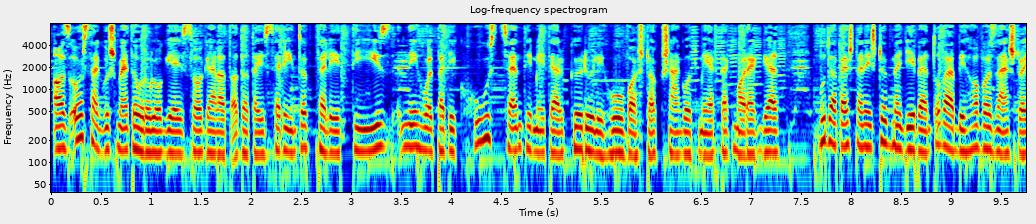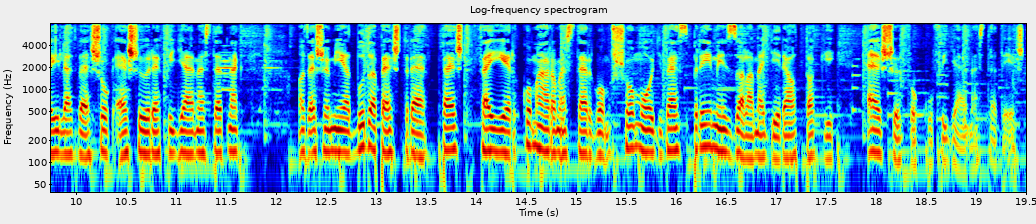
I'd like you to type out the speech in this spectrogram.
Az Országos Meteorológiai Szolgálat adatai szerint többfelé 10, néhol pedig 20 cm körüli hóvastagságot mértek ma reggel. Budapesten és több megyében további havazásra, illetve sok esőre figyelmeztetnek. Az eső miatt Budapestre, Pest, Fejér, Komárom, Esztergom, Somogy, Veszprém és Zala megyére adtak ki elsőfokú figyelmeztetést.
